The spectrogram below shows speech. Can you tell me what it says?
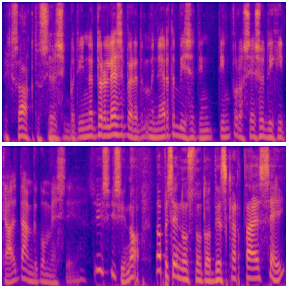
Exato, sim. Então, botin natureza, pero maneira também tem, tem processo digital também com mestre. Sim, sim, sim. Não, não pensei, não está descartar esse aí.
